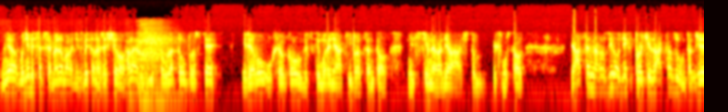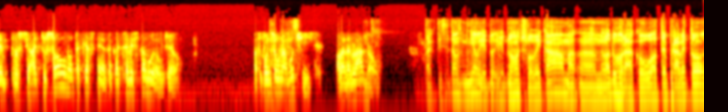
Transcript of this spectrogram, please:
Mě, oni by se přejmenovali, nic by to neřešilo. Hele, lidi s touhletou prostě ideovou úchylkou vždycky bude nějaký procento. Nic s tím nenaděláš, to bys musel... Já jsem na rozdíl od nich proti zákazům, takže prostě ať tu jsou, no tak jasně, tak ať se vystavujou, že jo. Aspoň jsou na očích, ale nevládnou. Tak ty jsi tam zmínil jedno, jednoho člověka, uh, Miladu Horákovou, a to je právě to,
